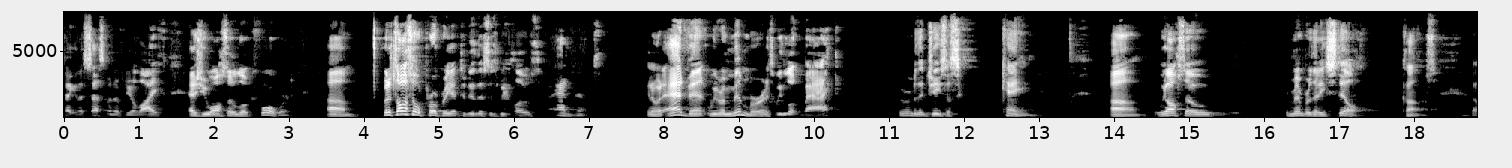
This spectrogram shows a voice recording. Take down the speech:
take an assessment of your life as you also look forward. Um, but it's also appropriate to do this as we close Advent. You know, at Advent, we remember as we look back, we remember that Jesus came. Uh, we also remember that he still comes. Uh,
